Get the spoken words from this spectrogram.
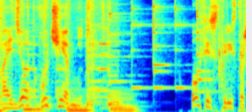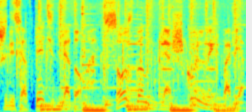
войдет в учебники. Офис 365 для дома. Создан для школьных побед.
